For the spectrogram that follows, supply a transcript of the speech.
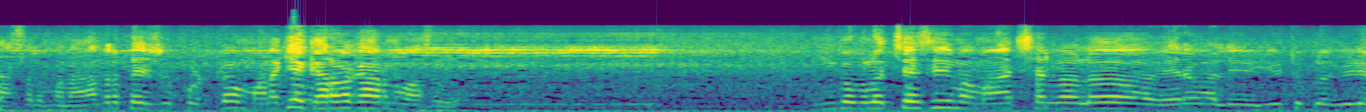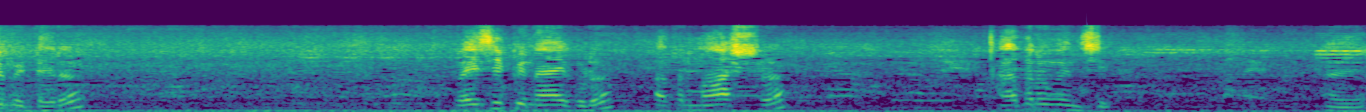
అసలు మన ఆంధ్రప్రదేశ్ పుట్టడం మనకే గర్వకారణం అసలు. ఇంకొకరు వచ్చేసి మా మాచర్లలో వేరే వాళ్ళు యూట్యూబ్లో వీడియో పెట్టారు. వైసీపీ నాయకుడు అతను మాస్టర్ అతని గురించి. అది.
